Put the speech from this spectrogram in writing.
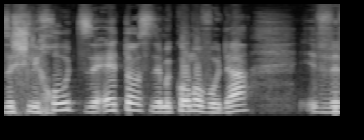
זה שליחות, זה אתוס, זה מקום עבודה. ו...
